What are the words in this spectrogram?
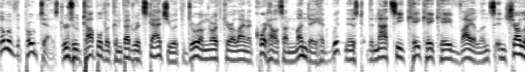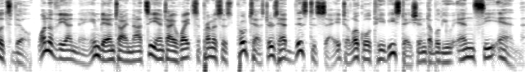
Some of the protesters who toppled a Confederate statue at the Durham, North Carolina courthouse on Monday had witnessed the Nazi KKK violence in Charlottesville. One of the unnamed anti Nazi, anti white supremacist protesters had this to say to local TV station WNCN.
